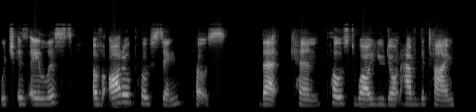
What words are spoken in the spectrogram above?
which is a list of auto posting posts that can post while you don't have the time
